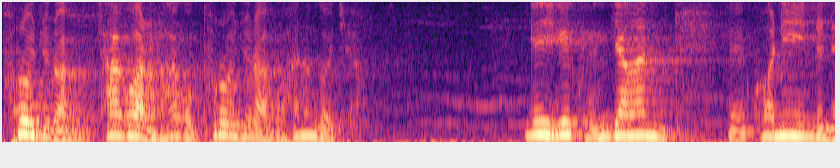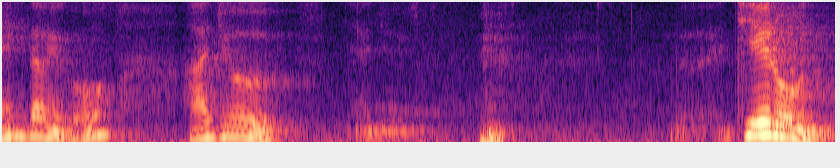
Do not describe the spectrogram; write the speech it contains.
풀어주라고 사과를 하고 풀어주라고 하는 거죠. 이게 굉장한 권위 있는 행동이고 아주 지혜로운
